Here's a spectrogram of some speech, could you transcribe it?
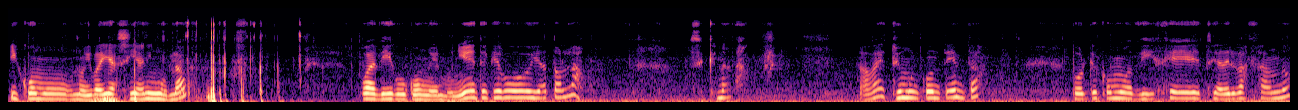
y como no iba a ir así a ningún lado pues digo con el muñete que voy a todos lados. Así que nada. A ver, estoy muy contenta porque como dije, estoy adelgazando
